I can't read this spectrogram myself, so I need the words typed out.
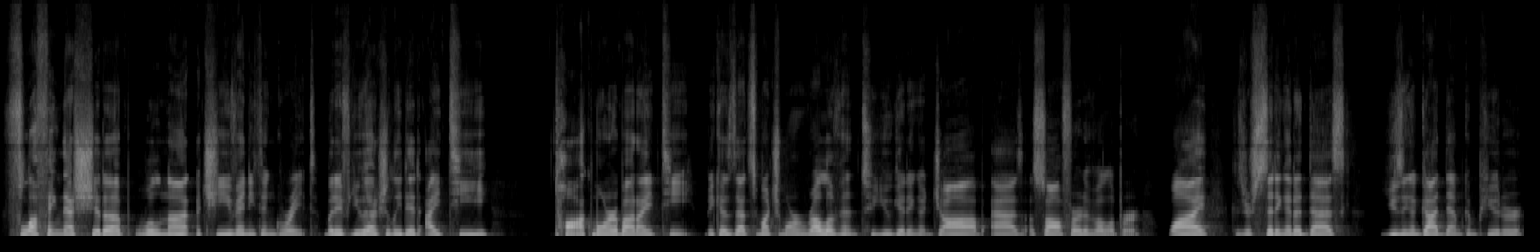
fluffing that shit up will not achieve anything great. But if you actually did IT, talk more about IT because that's much more relevant to you getting a job as a software developer. Why? Because you're sitting at a desk using a goddamn computer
